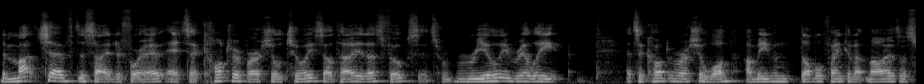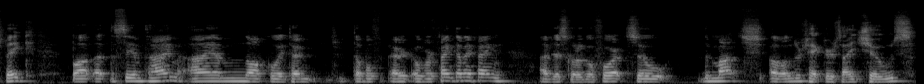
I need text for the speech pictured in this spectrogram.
The match I've decided for him, it's a controversial choice. I'll tell you this, folks. It's really, really, it's a controversial one. I'm even double thinking it now as I speak. But at the same time, I am not going to double or overthink anything. I'm just going to go for it. So the match of Undertakers I chose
